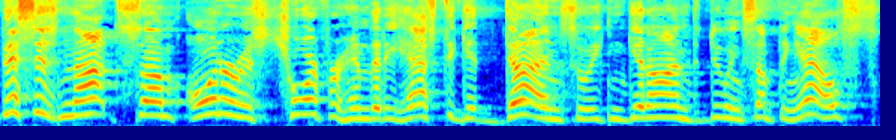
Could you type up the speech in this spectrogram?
this is not some onerous chore for him that he has to get done so he can get on to doing something else.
